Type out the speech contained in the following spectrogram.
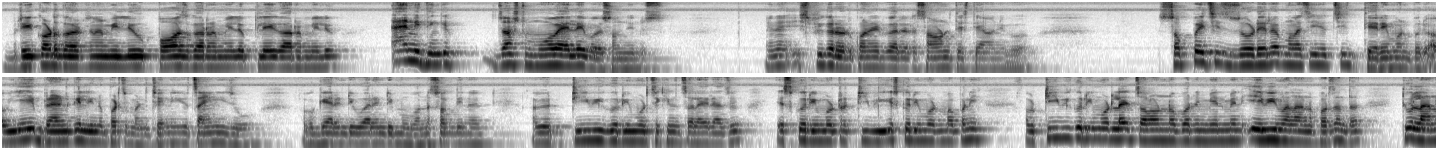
रेकर्ड गर्न मिल्यो पज गर्न मिल्यो प्ले गर्न मिल्यो एनिथिङ के जस्ट मोबाइलै भयो सम्झिनुहोस्। होइन स्पिकरहरू कनेक्ट गरेर साउन्ड त्यस्तै आउने भयो। सबै चिज जोडेर मलाई चाहिँ यो चिज धेरै मन पऱ्यो अब यही ब्रान्डकै लिनुपर्छ भन्ने छैन यो चाइनिज हो। अब ग्यारेन्टी वारेन्टी म भन्न सक्दिनँ। अब यो टिभीको रिमोट चाहिँ किन चलाइरहेको छु यसको रिमोट र टिभी यसको रिमोटमा पनि अब टिभीको रिमोटलाई चलाउनु नपर्ने मेन मेन एबीमा लानुपर्छ नि त। त्यो लान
